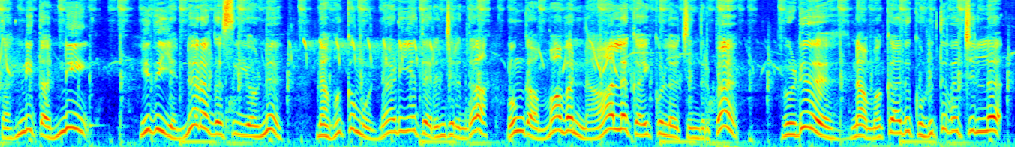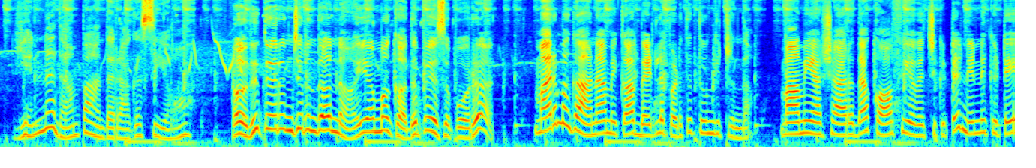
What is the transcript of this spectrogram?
தண்ணி தண்ணி. இது என்ன ரகசியம்னு நமக்கு முன்னாடியே தெரிஞ்சிருந்தா உங்க அம்மாவை நாள கைக்குள்ள வச்சிருந்திருப்ப விடு நமக்கு அது கொடுத்து வச்சில்ல. என்னதான்ப்பா அந்த ரகசியம்? அது தெரிஞ்சிருந்தா நான் ஏம்மா கதை பேச போறேன் மருமக அனாமிகா பெட்ல படுத்து தூங்கிட்டு இருந்தா. மாமியார் சாரதா காஃபிய வச்சுக்கிட்டு நின்னுக்கிட்டே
